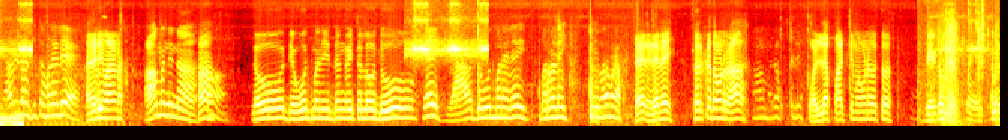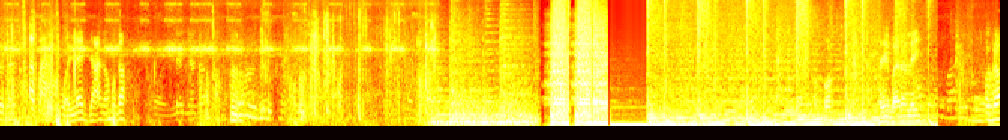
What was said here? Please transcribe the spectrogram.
ಯಾರಿಲ್ಲ ಅನ್ಸುತ್ತೆ ಮನೇಲಿ ರೆಡಿ ಮಾಡೋಣ. ಆ ಮನೆನಾ? ಹಾ. ಲೋ ದೇವದ ಮನೆ ಇದ್ದಂಗ ಐತಲ್ಲೋ ಅದು? ಏಯ್ ಯಾವ ದೇವ್ದ ಮನೆ ಬರಲೇ ಏಯ್ ಬರ ಮಗ. ಏ ನಡೆ ನೈ ಸರ್ಕ ತಗೊಂಡ್ರ? ಒಳ್ಳೆ ಪಾರ್ಟಿ ಮಾಡೋಣ ಇವತ್ತು. ಬೇಗ ಒಳ್ಳೆ ಜಾಗ ಮಗ ಒಳ್ಳೆ ಜಾಗ ಮಗ. ಅದೇ ಬರಲ್ಲ ಮಗ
